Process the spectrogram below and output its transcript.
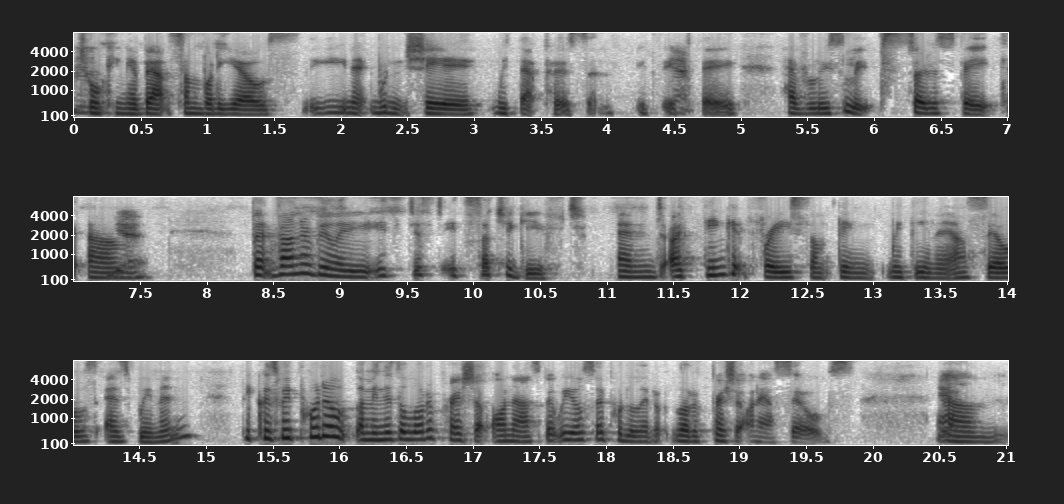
mm. talking about somebody else, you know, wouldn't share with that person if, yeah. if they have loose lips, so to speak. Um, yeah. But vulnerability, it's just, it's such a gift. And I think it frees something within ourselves as women because we put a, I mean, there's a lot of pressure on us, but we also put a lot of pressure on ourselves. Yeah. Um,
